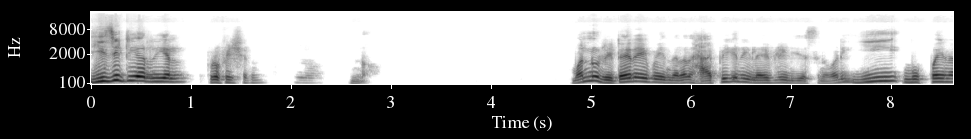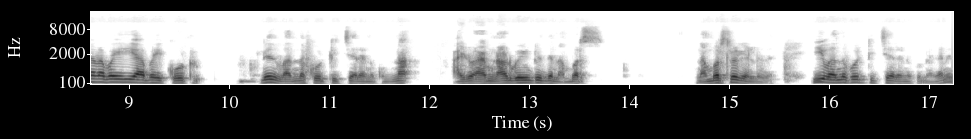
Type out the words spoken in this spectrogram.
Is it your real profession నువ్వు రిటైర్ అయిపోయిన తర్వాత హ్యాపీగా నీ లైఫ్ లీడ్ చేస్తున్నవాడు ఈ ముప్పై నలభై యాభై కోట్లు లేదు వంద కోట్లు ఇచ్చారనుకున్నా I do I'm not going to the numbers. నంబర్స్లోకి వెళ్ళదు ఈ వంద కోట్లు ఇచ్చారనుకున్నా కానీ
